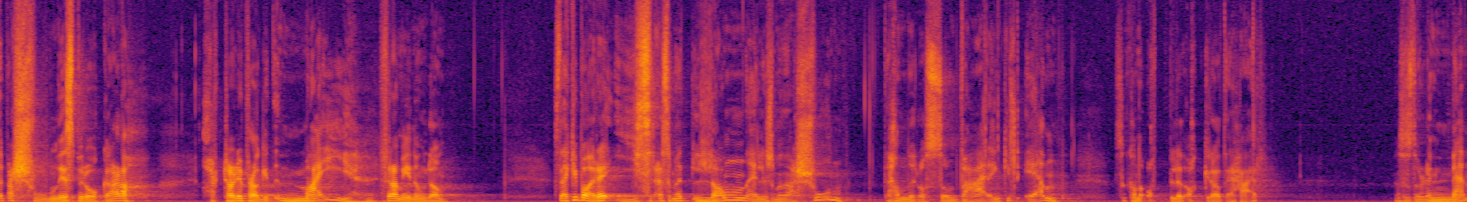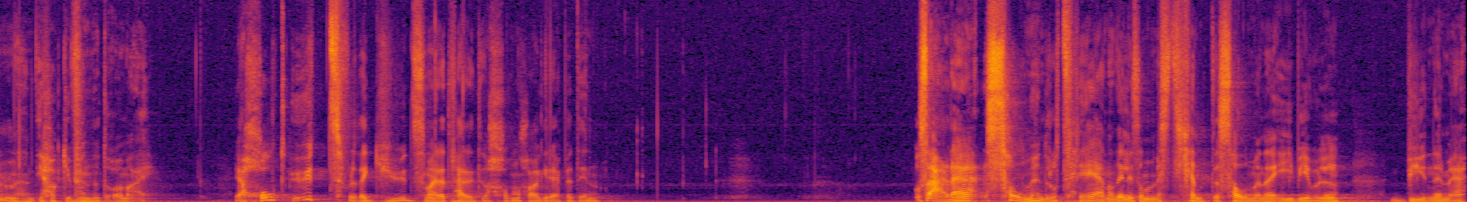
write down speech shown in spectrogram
det personlige språket her. da. Hardt har de plaget meg fra min ungdom. Så det er ikke bare Israel som et land eller som en nasjon. Det handler også om hver enkelt en som kan ha opplevd akkurat det her. Men så står det 'men'. De har ikke vunnet over meg. Jeg har holdt ut, for det er Gud som er rettferdig, og han har grepet inn. Og så er det Salme 103, en av de liksom mest kjente salmene i Bibelen, begynner med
